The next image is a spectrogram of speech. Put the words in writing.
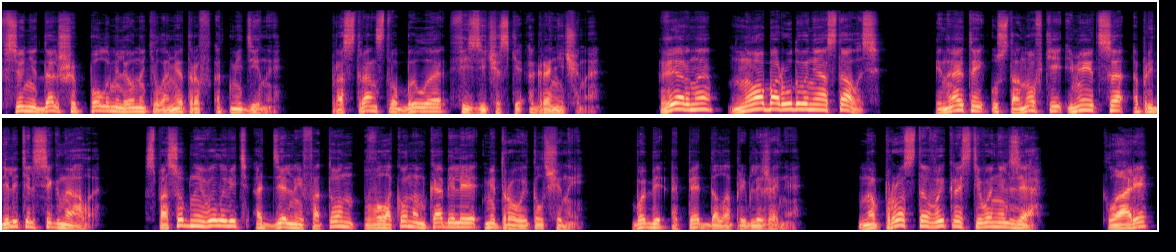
Все не дальше полумиллиона километров от Медины. Пространство было физически ограничено. «Верно, но оборудование осталось и на этой установке имеется определитель сигнала, способный выловить отдельный фотон в волоконном кабеле метровой толщины. Бобби опять дала приближение. Но просто выкрасть его нельзя. Клари?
